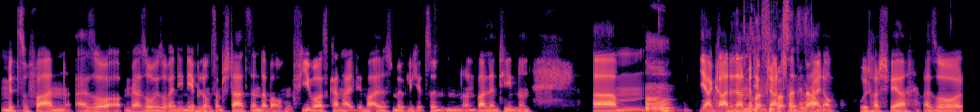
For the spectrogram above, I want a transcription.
mitzufahren. Also, ja, sowieso, wenn die Nebelungs am Start sind, aber auch ein Fivos kann halt immer alles Mögliche zünden und Valentin und, ähm, Mhm. ja, gerade dann mit Aber dem Fivos Judgment hat ist halt auch ultra schwer. Also,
